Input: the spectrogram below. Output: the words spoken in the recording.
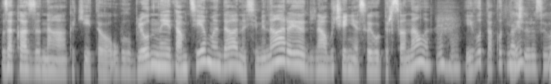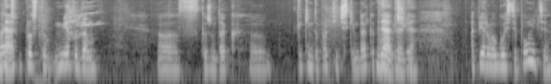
заказы на какие-то углубленные там темы, да, на семинары для обучения своего персонала. Угу. И вот так вот начали мы развивать да. просто методом, э, скажем так, э, каким-то практическим, да, к этому да, пришли. Да, да. А первого гостя помните?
